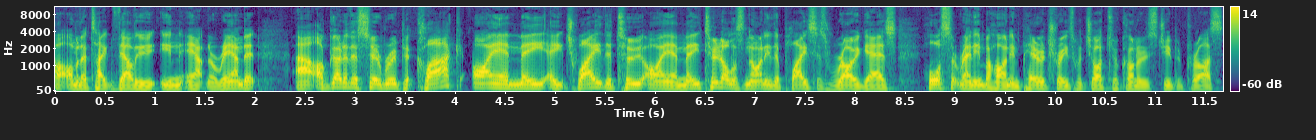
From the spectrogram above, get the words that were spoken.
I'm going to take value in, out, and around it. Uh, I'll go to the Sir Rupert Clarke. I am me each way. The two I am me. Two dollars ninety. The place is Rogue as horse that ran in behind Imperatrice, which I took on at a stupid price.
